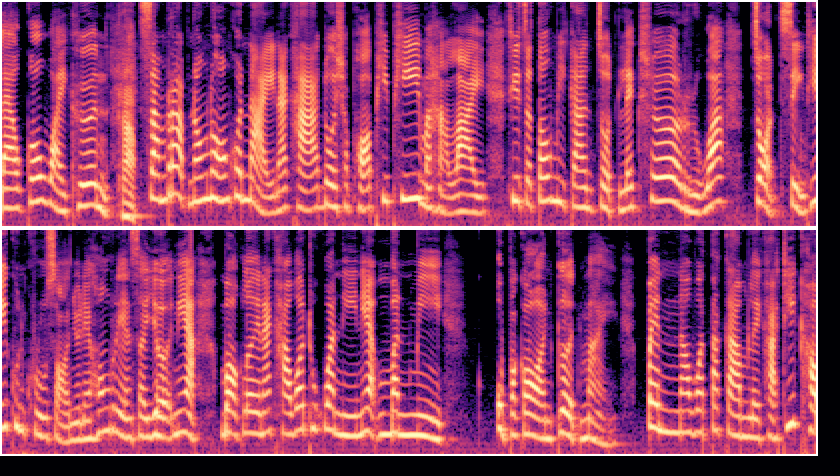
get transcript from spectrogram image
แล้วก็ไวขึ้นครับสำหรับน้องๆคนไหนนะคะ โดยเฉพาะพี่ๆมหาลัย ที่จะต้องมีการจดเลคเชอร์หรือว่าจดสิ่งที่คุณครูสอนอยู่ในห้องเรียนซะเยอะเนี่ยบอกเลยนะคะว่าทุกวันนี้เนี่ยมันมี อุปกรณ์เกิดใหม่ เป็นนวัตกรรมเลยค่ะ ที่เขา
